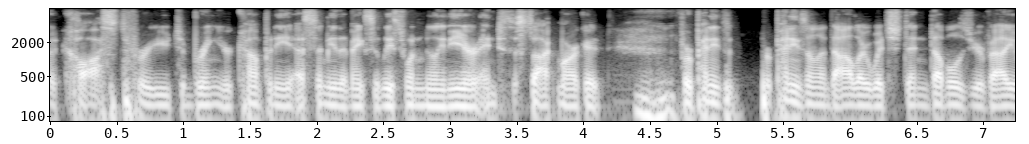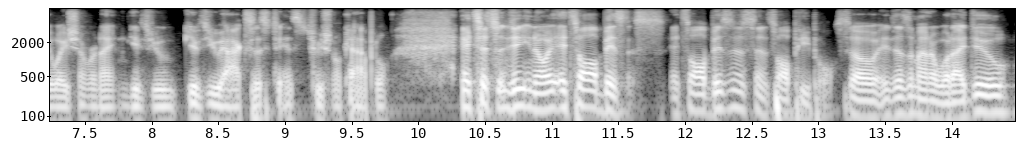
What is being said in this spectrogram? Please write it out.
uh, cost for you to bring your company SME that makes at least one million a year into the stock market mm-hmm. for pennies for pennies on the dollar, which then doubles your valuation overnight and gives you gives you access to institutional capital. It's just you know it's all business. It's all business and it's all people. So it doesn't matter what I do.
